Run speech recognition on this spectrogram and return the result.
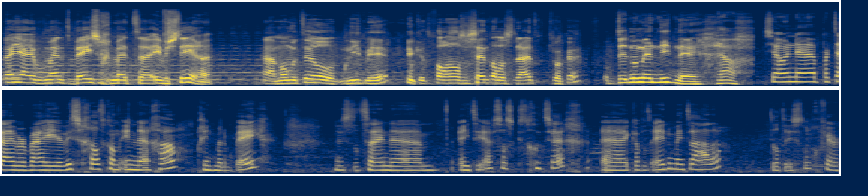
Ben jij op het moment bezig met uh, investeren? Ja, momenteel niet meer. Ik heb toevallig als een cent alles eruit getrokken. Op dit moment niet, nee. Ja. Zo'n uh, partij waarbij je wisselgeld kan inleggen, begint met een P. Dus dat zijn uh, ETF's, als ik het goed zeg. ik heb wat edelmetalen. Dat is het ongeveer.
